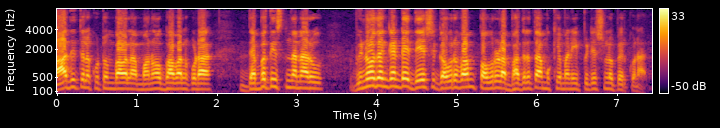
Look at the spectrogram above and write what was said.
బాధితుల కుటుంబాల మనోభావాలను కూడా దెబ్బతీస్తుందన్నారు. వినోదం కంటే దేశ గౌరవం పౌరుల భద్రత ముఖ్యమని పిటిషన్లో పేర్కొన్నారు.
